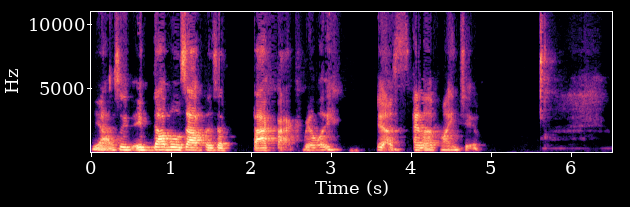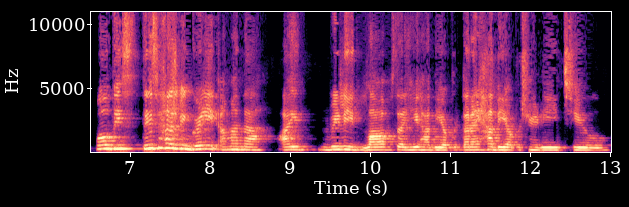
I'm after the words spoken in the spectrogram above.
Yeah. So it, it doubles up as a backpack, really. Yes. I love mine too. Well, this, this has been great, Amanda. I really love that you had the, that I had the opportunity to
